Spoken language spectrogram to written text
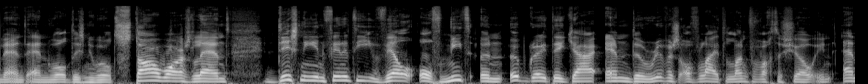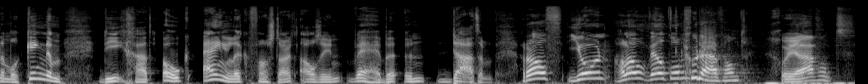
Disneyland en Walt Disney World Star Wars Land. Disney Infinity wel of niet een upgrade dit jaar. En The Rivers of Light, de lang verwachte show in Animal Kingdom. Die gaat ook eindelijk van start als in we hebben een datum. Ralf, Jorn, hallo, welkom. Goedenavond. Goedenavond.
